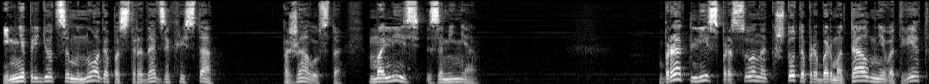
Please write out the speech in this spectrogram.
и мне придется много пострадать за Христа. Пожалуйста, молись за меня». Брат Лис просонок что-то пробормотал мне в ответ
